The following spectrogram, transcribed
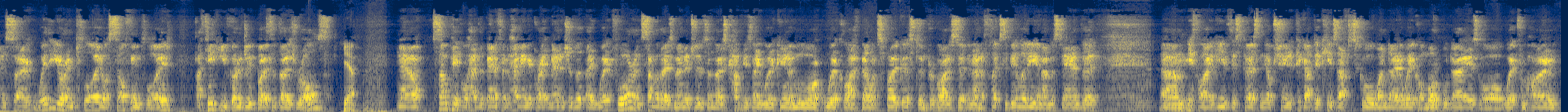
And so, whether you're employed or self employed, I think you've got to do both of those roles. Yeah. Now, some people have the benefit of having a great manager that they work for, and some of those managers and those companies they work in are more work life balance focused and provide a certain amount of flexibility and understand that um, if I give this person the opportunity to pick up their kids after school one day a week or multiple days or work from home,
